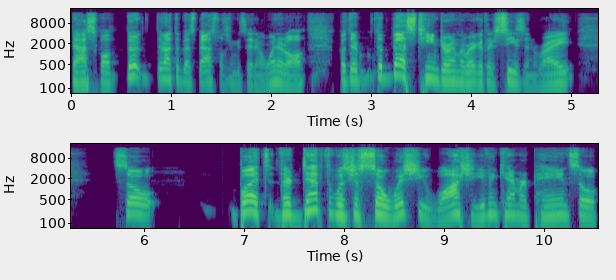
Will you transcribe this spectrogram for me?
basketball. They're, they're not the best basketball team because they didn't win it all, but they're the best team during the regular season, right? So, but their depth was just so wishy washy. Even Cameron Payne. So,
